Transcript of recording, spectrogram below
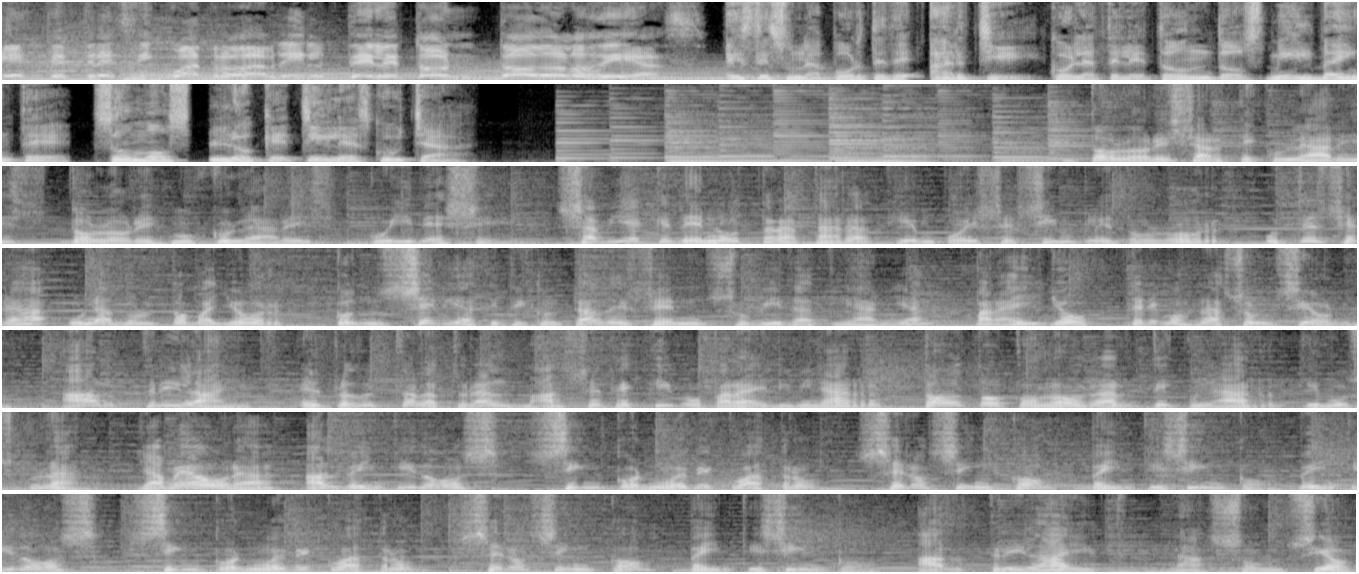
este 3 y 4 de abril, Teletón todos los días. Este es un aporte de Archie con la Teletón 2020. Somos lo que Chile escucha. Dolores articulares, dolores musculares, cuídese. ¿Sabía que de no tratar a tiempo ese simple dolor, usted será un adulto mayor con serias dificultades en su vida diaria? Para ello, tenemos la solución Life, el producto natural más efectivo para eliminar todo dolor articular y muscular. Llame ahora al 22 594 05 25 22 594 05 25 Life, la solución.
